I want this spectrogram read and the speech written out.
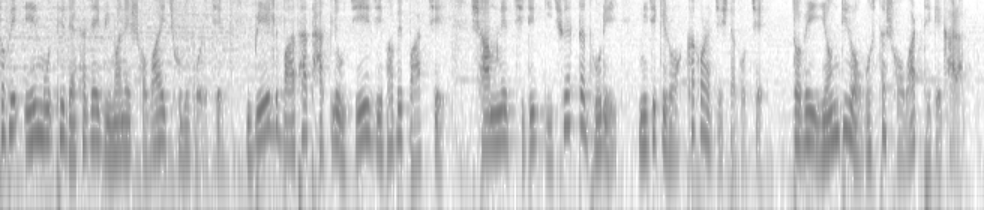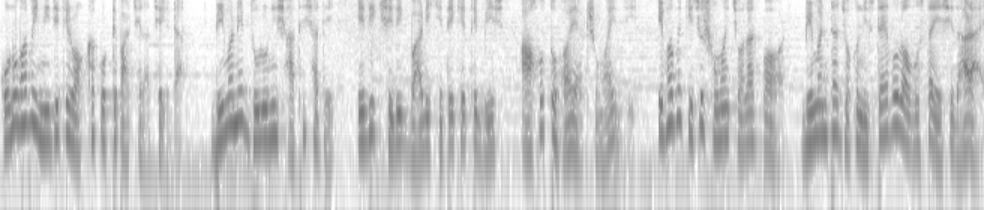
তবে এর মধ্যে দেখা যায় বিমানের সবাই ঝুলে পড়েছে। বেল্ট বাঁধা থাকলেও যে যেভাবে পারছে, সামনের সিটের কিছু একটা ধরে নিজেকে রক্ষা করার চেষ্টা করছে। তবে ইয়ংটির অবস্থা সবার থেকে খারাপ। কোনোভাবেই নিজেকে রক্ষা করতে পারছে না ছেলেটা। বিমানের দুলুনির সাথে সাথে এদিক সেদিক বাড়ি খেতে খেতে বেশ আহত হয় এক সময় জি। এভাবে কিছু সময় চলার পর বিমানটা যখন স্টেবল অবস্থায় এসে দাঁড়ায়,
